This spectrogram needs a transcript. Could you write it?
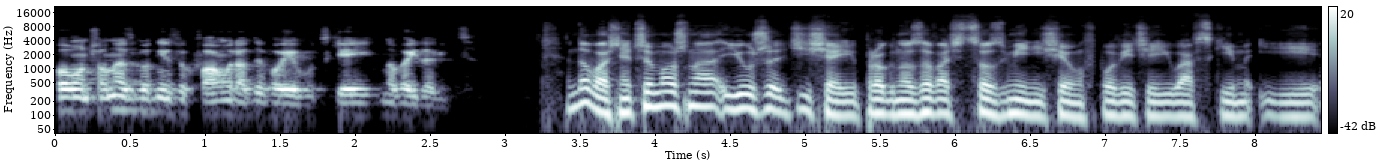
połączone zgodnie z uchwałą Rady Wojewódzkiej Nowej Lewicy. No właśnie, czy można już dzisiaj prognozować, co zmieni się w powiecie iławskim i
